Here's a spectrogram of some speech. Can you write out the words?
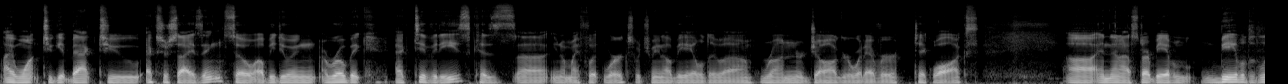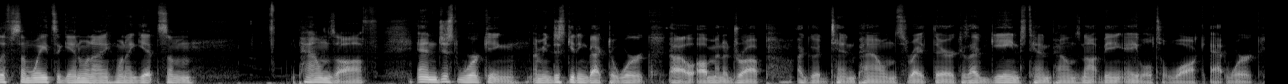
I want to get back to exercising, so I'll be doing aerobic activities because uh, you know my foot works, which means I'll be able to uh, run or jog or whatever, take walks, uh, and then I'll start be able be able to lift some weights again when I when I get some pounds off. And just working i mean just getting back to work i am going to drop a good 10 pounds right there because i've gained 10 pounds not being able to walk at work.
